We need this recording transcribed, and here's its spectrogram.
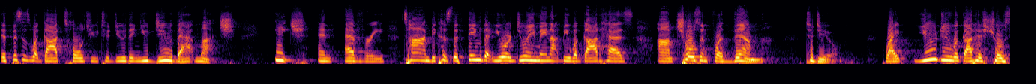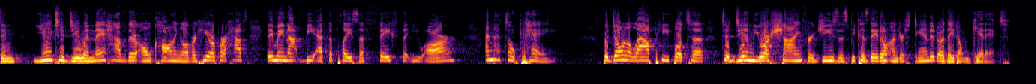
if this is what God told you to do, then you do that much each and every time because the thing that you're doing may not be what God has um, chosen for them to do right? You do what God has chosen you to do, and they have their own calling over here, or perhaps they may not be at the place of faith that you are, and that's okay. But don't allow people to, to dim your shine for Jesus because they don't understand it or they don't get it.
